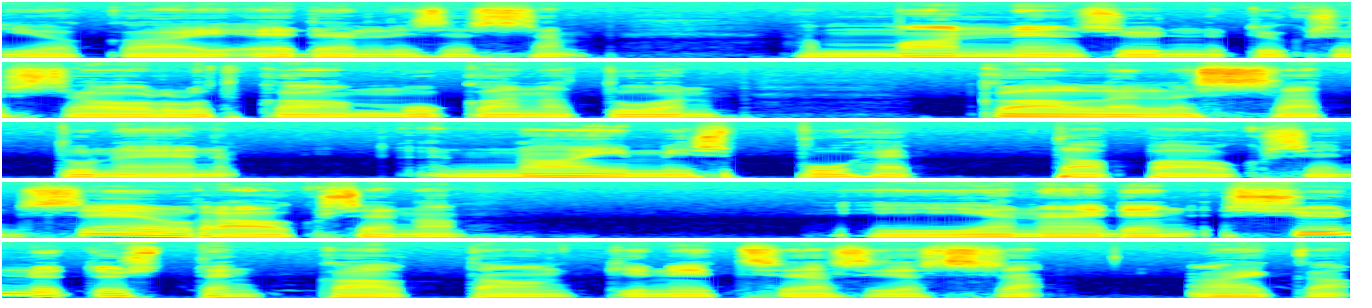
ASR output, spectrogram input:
joka ei edellisessä Mannen synnytyksessä ollutkaan mukana tuon Kallelle sattuneen naispuhetapauksen seurauksena. Ja näiden synnytysten kautta onkin itse asiassa aika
